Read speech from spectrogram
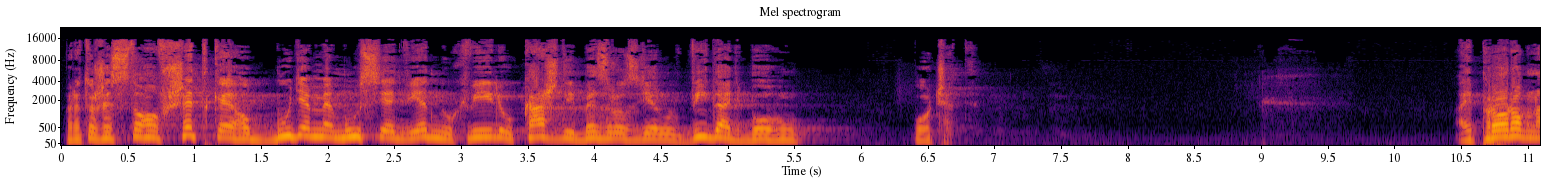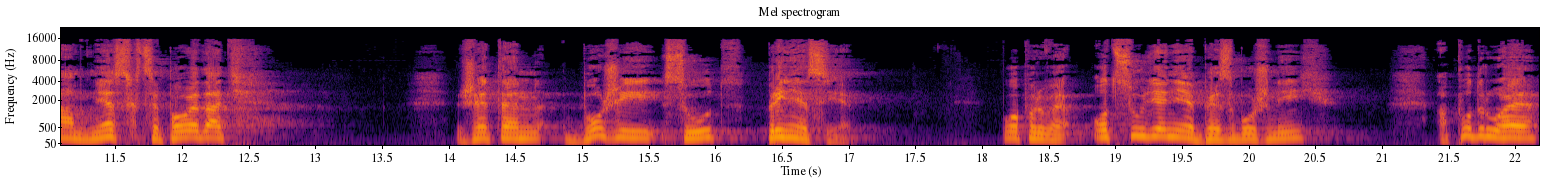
pretože z toho všetkého budeme musieť v jednu chvíľu každý bez rozdielu vydať Bohu počet. Aj prorok nám dnes chce povedať, že ten Boží súd prinesie poprvé odsúdenie bezbožných a po druhé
